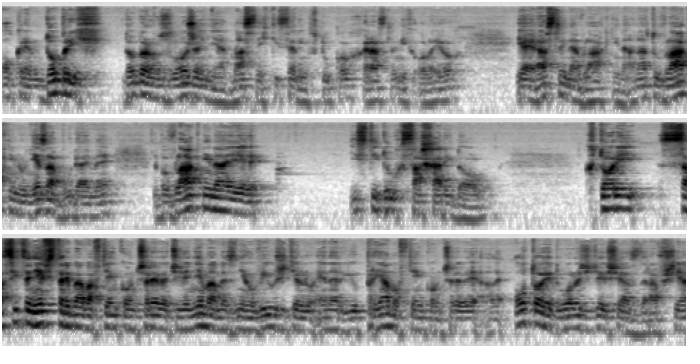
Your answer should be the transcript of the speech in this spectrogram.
okrem dobrých, dobrého zloženia masných kyselín v tukoch, rastlinných olejoch, je aj rastlinná vláknina. A na tú vlákninu nezabúdajme, lebo vláknina je istý druh sacharidov, ktorý sa síce nevstrebáva v tenkom čreve, čiže nemáme z neho využiteľnú energiu priamo v tenkom čreve, ale o to je dôležitejšia a zdravšia,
